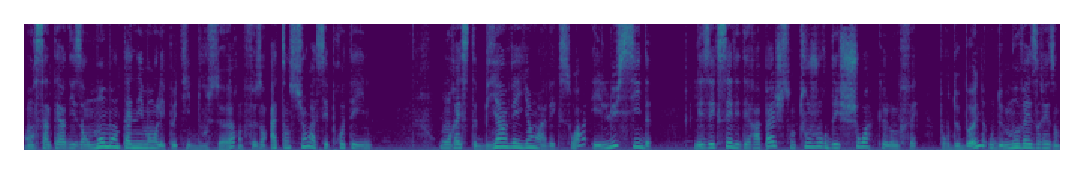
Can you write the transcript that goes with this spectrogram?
en s'interdisant momentanément les petites douceurs, en faisant attention à ses protéines on reste bienveillant avec soi et lucide. Les excès et les dérapages sont toujours des choix que l'on fait, pour de bonnes ou de mauvaises raisons.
